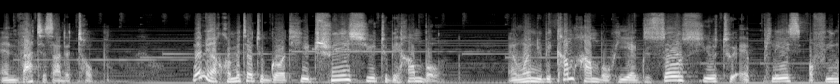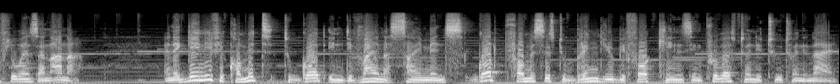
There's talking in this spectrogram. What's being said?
and that is at the top. When you are committed to God, He trains you to be humble, and when you become humble, He exalts you to a place of influence and honor. And again, if you commit to God in divine assignments, God promises to bring you before kings in Proverbs 22 29.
